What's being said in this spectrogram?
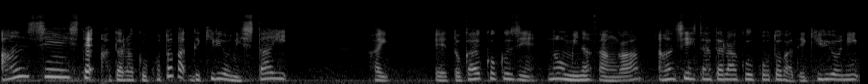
安心して働くことができるようにしたい。はい。えー、と外国人の皆さんが安心して働くことができるように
